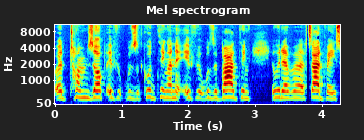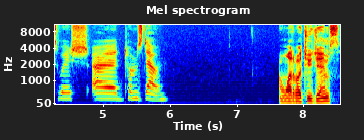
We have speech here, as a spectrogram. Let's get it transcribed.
a thumbs up if it was a good thing, and if it was a bad thing, it would have a sad face, wish a thumbs down. And what about you, James?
